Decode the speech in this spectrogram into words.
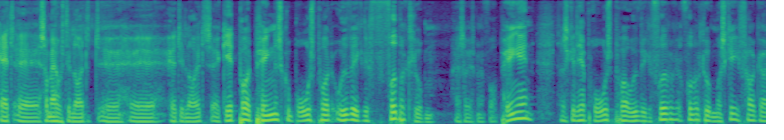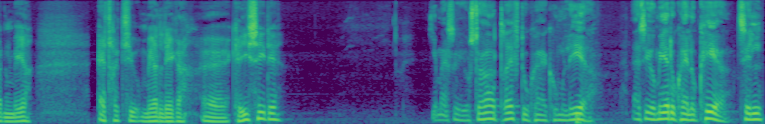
at, øh, som er hos Deloitte, øh, øh, Deloitte øh, gætte på, at pengene skulle bruges på at udvikle fodboldklubben. Altså hvis man får penge ind, så skal det her bruges på at udvikle fodboldklubben, måske for at gøre den mere attraktiv, mere lækker. Øh, kan I se det? Jamen altså, jo større drift du kan akkumulere, altså jo mere du kan allokere til,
